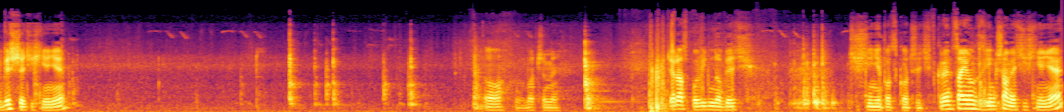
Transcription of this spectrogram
wyższe ciśnienie. O, zobaczymy. Teraz powinno być ciśnienie podskoczyć. Wkręcając zwiększamy ciśnienie.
